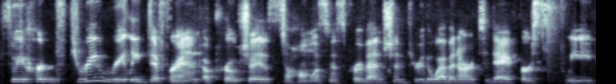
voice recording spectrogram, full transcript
so we heard three really different approaches to homelessness prevention through the webinar today. First, we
